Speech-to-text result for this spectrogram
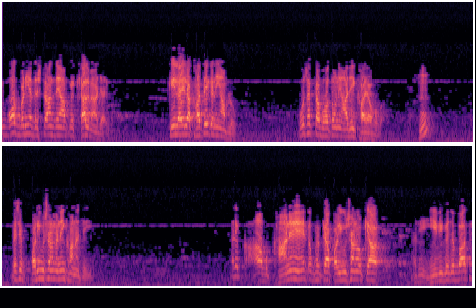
एक बहुत बढ़िया दृष्टांत हैं आपके ख्याल में आ जाएगा। केला खाते कि नहीं आप लोग? हो सकता बहुतों ने आज ही खाया होगा। हम्म? वैसे पर्यूषण में नहीं खाना चाहिए। अरे अब खाने हैं तो फिर क्या पर्यूषण और क्या अरे ये भी गजब बात है।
